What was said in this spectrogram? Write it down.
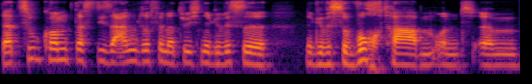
Dazu kommt, dass diese Angriffe natürlich eine gewisse, eine gewisse Wucht haben und ähm,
